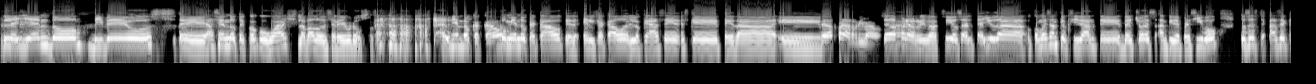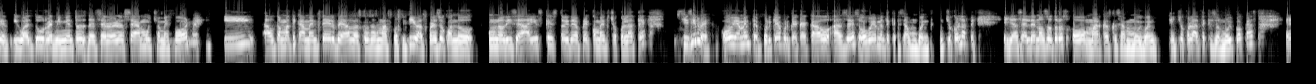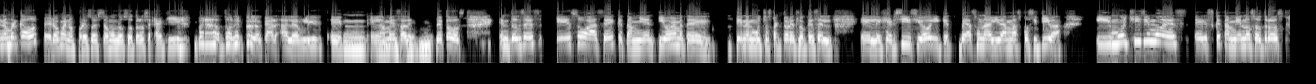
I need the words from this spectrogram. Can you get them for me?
Leyendo videos, eh, haciéndote coco wash, lavado de cerebros, comiendo cacao. Comiendo cacao, que el cacao lo que hace es que te da... Eh, te da para arriba. te da para arriba, sí, o sea, te ayuda, como es antioxidante, de hecho es antidepresivo, entonces hace que igual tu rendimiento de cerebro sea mucho mejor y automáticamente veas las cosas más positivas. Por eso cuando uno dice, ay, es que estoy de comer chocolate, sí sirve, obviamente. ¿Por qué? Porque el cacao hace obviamente que sea un buen chocolate, y ya sea el de nosotros o marcas que sean muy buen chocolate, que son muy pocas en el mercado, pero bueno, por eso estamos nosotros aquí para poder colocar al early en, en la mesa de, de todos. Entonces, eso hace que también, y obviamente tienen muchos factores, lo que es el, el ejercicio y que veas una vida más positiva. Y muchísimo es, es que también nosotros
